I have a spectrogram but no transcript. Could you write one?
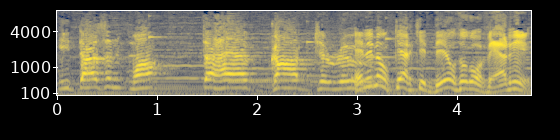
He doesn't want Ele não quer que Deus o governe.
